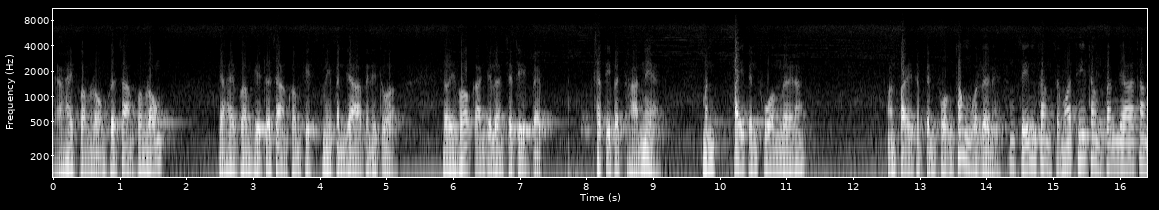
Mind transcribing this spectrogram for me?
อย่าให้ความหลงเพื่อสร้างความหลง อย่าให้ความผิดเพื่อสร้างความผิด มีปัญญาเป็นในตัว โดยเฉพาะการเจริญสติแบบสติปัฏฐานเนี่ย มันไปเป็นพวงเลยนะมันไปถ้าเป็นพวงทั้งหมดเลยเนี่ย ทั้งศีลทั้งสมาธิทั้งปัญญา ทั้ง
